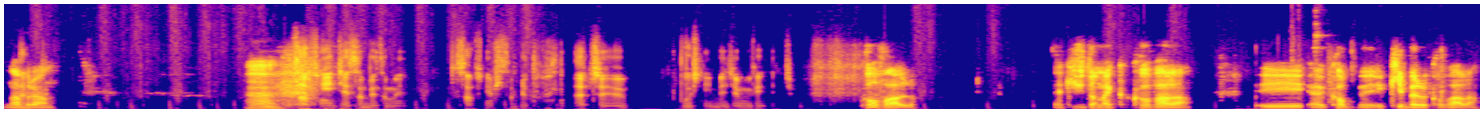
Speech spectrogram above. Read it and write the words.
Dobra. Ech, Cofnijcie sobie to my. Cofniesz sobie to. Znaczy, później będziemy wiedzieć. kowal. Jakiś domek kowala. I, e, ko, i kibel kowala.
